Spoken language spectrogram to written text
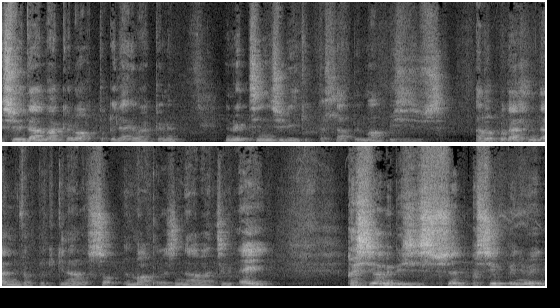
суудаамааккалуартоқ илагамаакками нунатсинисули киппаллаарпи маам писисусса апеппутааллун таанни фабриккинаалерсо имаа пресинааваатигут эй qassiumi pisissuat qassiup inuit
